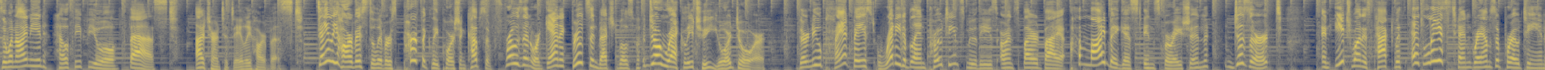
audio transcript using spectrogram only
So when I need healthy fuel fast, I turn to Daily Harvest. Daily Harvest delivers perfectly portioned cups of frozen organic fruits and vegetables directly to your door. Their new plant based, ready to blend protein smoothies are inspired by my biggest inspiration dessert. And each one is packed with at least 10 grams of protein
